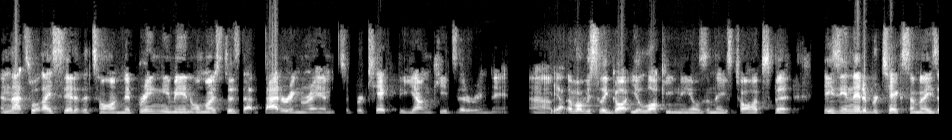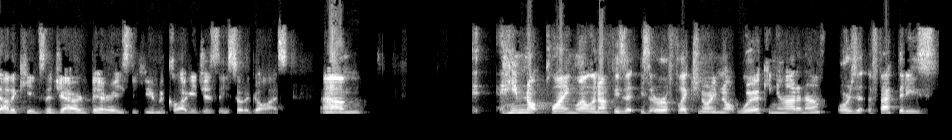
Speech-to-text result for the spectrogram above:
And that's what they said at the time. They're bringing him in almost as that battering ram to protect the young kids that are in there. Um, yep. They've obviously got your Lachie Neales and these types, but he's in there to protect some of these other kids, the Jarrod Berries, the Hugh McCluggages, these sort of guys. Um, him not playing well enough, is it, is it a reflection on him not working hard enough? Or is it the fact that he's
